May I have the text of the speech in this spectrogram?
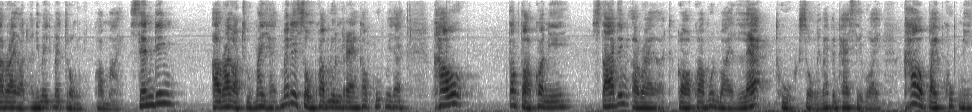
a riot อันนี้ไม่ไม่ตรงความหมาย sending a riot to ไม่ใช่ ไม่ได้ส่งความรุนแรงเข้าคุกไม่ใช่ เขาต้องตอบข้อนี้ starting a riot ก่อความวุ่นวาย และถูกส่งเห็นไหมเป็น passive voice เข้าไปคุกนี้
